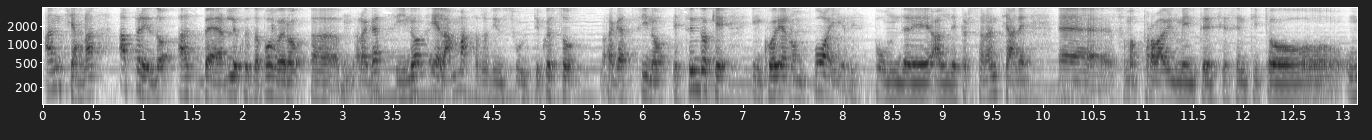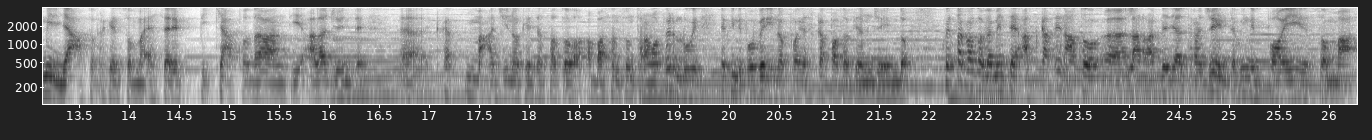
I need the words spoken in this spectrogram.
anziana ha preso a sberle questo povero eh, ragazzino e l'ha ammazzato di insulti. Questo ragazzino, essendo che in Corea non puoi rispondere alle persone anziane, eh, insomma probabilmente si è sentito umiliato perché insomma essere picchiato davanti alla gente eh, immagino che sia stato abbastanza un trauma per lui e quindi poverino poi è scappato piangendo. Questa cosa ovviamente ha scatenato eh, la rabbia di altra gente, quindi poi insomma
